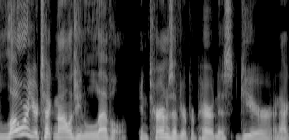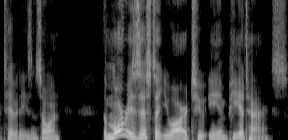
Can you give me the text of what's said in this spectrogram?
lower your technology level in terms of your preparedness, gear, and activities, and so on, the more resistant you are to EMP attacks,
